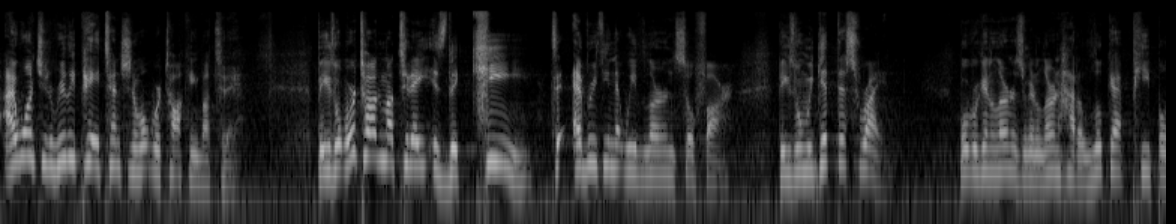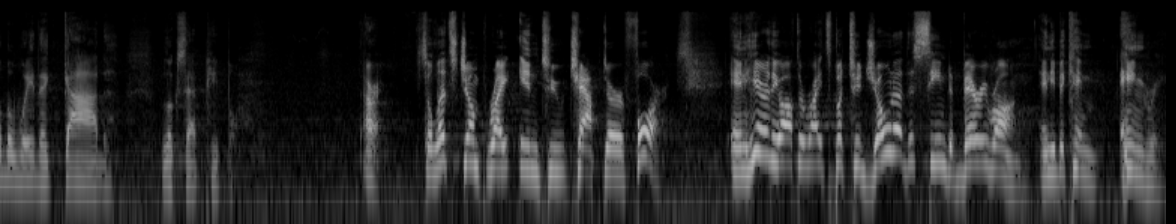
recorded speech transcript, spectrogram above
I want you to really pay attention to what we're talking about today. Because what we're talking about today is the key to everything that we've learned so far. Because when we get this right, what we're going to learn is we're going to learn how to look at people the way that God looks at people. All right, so let's jump right into chapter 4. And here the author writes But to Jonah this seemed very wrong, and he became angry.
